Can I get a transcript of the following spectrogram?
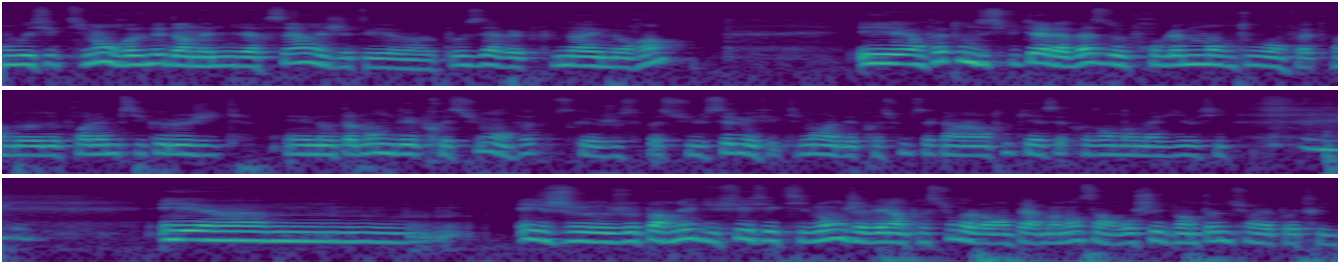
où effectivement on revenait d'un anniversaire et j'étais euh, posée avec Luna et Nora. Et en fait, on discutait à la base de problèmes mentaux, en fait, enfin de, de problèmes psychologiques, et notamment de dépression, en fait, parce que je sais pas si tu le sais, mais effectivement, la dépression, c'est quand même un truc qui est assez présent dans ma vie aussi. Et, euh, Et je, je parlais du fait effectivement que j'avais l'impression d'avoir en permanence un rocher de 20 tonnes sur la poitrine.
